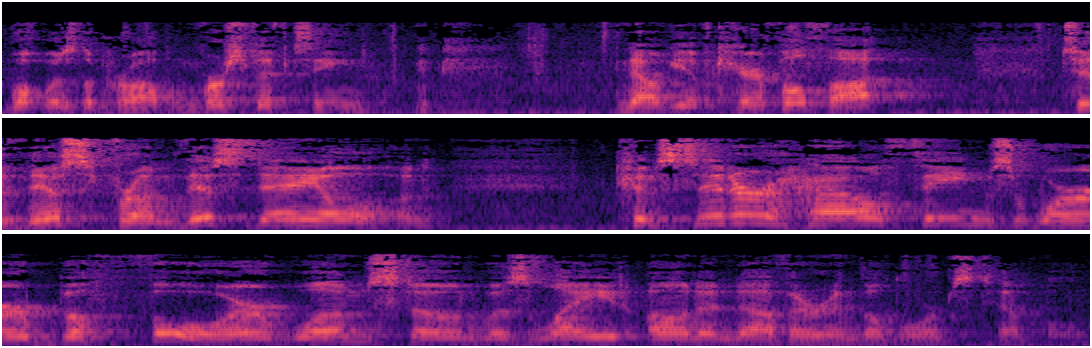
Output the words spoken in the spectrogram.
What was the problem? Verse 15 Now give careful thought to this from this day on. Consider how things were before one stone was laid on another in the Lord's temple.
